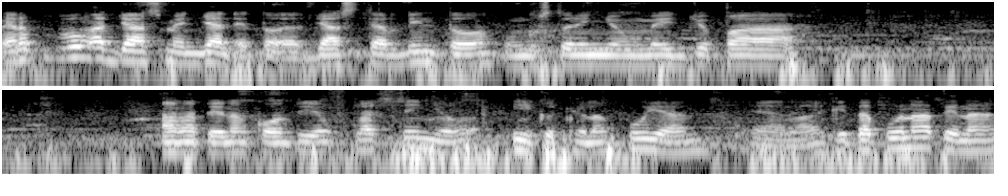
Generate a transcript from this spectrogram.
Meron po pong adjustment dyan. Ito, adjuster din to. Kung gusto ninyong medyo pa angatin ng konti yung clutch ninyo, ikot nyo lang po yan. Ayan, makikita po natin na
